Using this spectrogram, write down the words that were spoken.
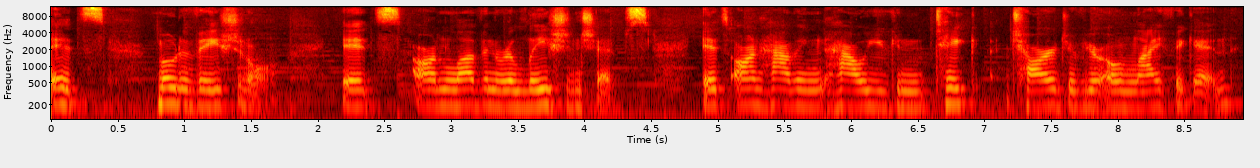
It's motivational. It's on love and relationships. It's on having how you can take charge of your own life again.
